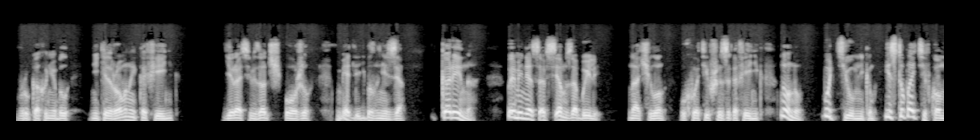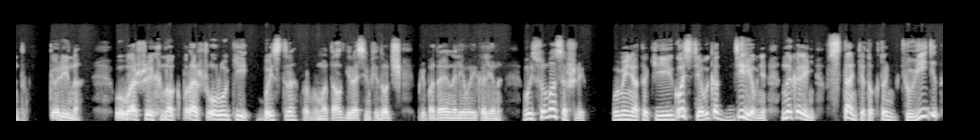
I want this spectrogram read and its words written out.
В руках у нее был никелированный кофейник. Герасим Федотович ожил. Медлить было нельзя. — Карина, вы меня совсем забыли, — начал он, ухватившись за кофейник. Ну — Ну-ну, будьте умником и ступайте в комнату. — Карина, у ваших ног прошу руки, — быстро пробормотал Герасим Федотович, припадая на левое колено. — Вы с ума сошли? — у меня такие гости, а вы как деревня, на колени. Встаньте, а то кто-нибудь увидит.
